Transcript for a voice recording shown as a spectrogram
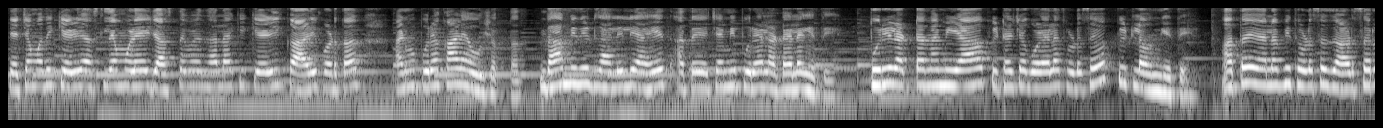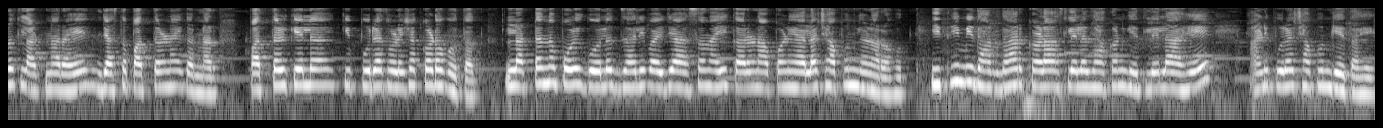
त्याच्यामध्ये केळी असल्यामुळे जास्त वेळ झाला की केळी काळी पडतात आणि मग पुऱ्या काळ्या होऊ शकतात. दहा मिनिट झालेली आहेत आता याच्या मी पुऱ्या लाटायला घेते. पुरी लाटताना मी या पिठाच्या गोळ्याला थोडंसं पीठ लावून घेते. आता याला मी थोडंसं जाडसरच लाटणार आहे. जास्त पातळ नाही करणार. पातळ केलं की पुऱ्या थोड्याशा कडक होतात. लाटताना पोळी गोलच झाली पाहिजे असं नाही कारण आपण याला छापून घेणार आहोत. इथे मी धारधार कळा असलेलं झाकण घेतलेलं आहे आणि पुऱ्या छापून घेत आहे.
